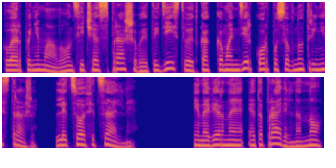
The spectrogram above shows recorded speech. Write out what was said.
Клэр понимала, он сейчас спрашивает и действует как командир корпуса внутренней стражи, лицо официальное. И, наверное, это правильно, но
